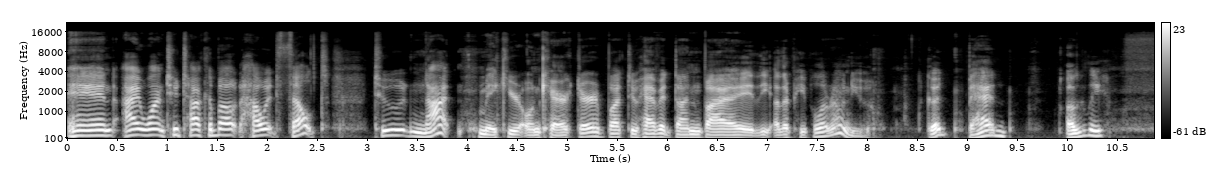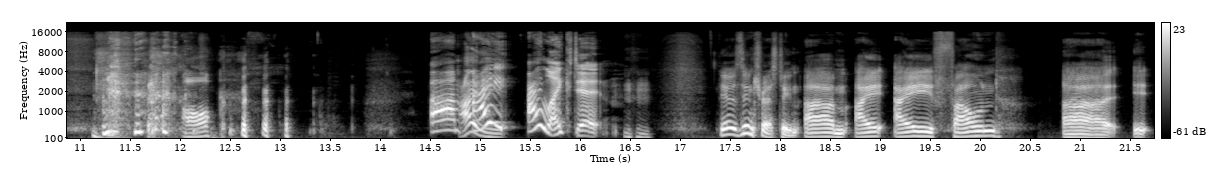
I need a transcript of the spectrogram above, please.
And I want to talk about how it felt to not make your own character, but to have it done by the other people around you. Good, bad, ugly. All. Um, I- I I liked it. Mhm. It was interesting. Um, I I found uh, it.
